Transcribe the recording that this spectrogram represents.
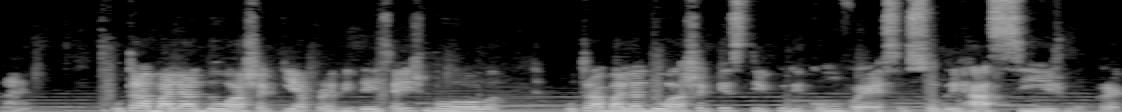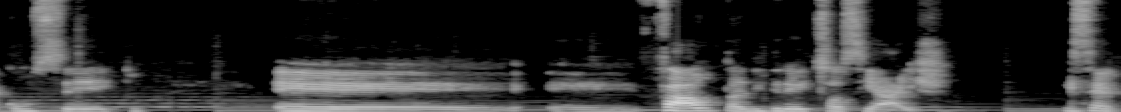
Né? O trabalhador acha que a Previdência é esmola, o trabalhador acha que esse tipo de conversa sobre racismo, preconceito, é, é, falta de direitos sociais, isso é,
